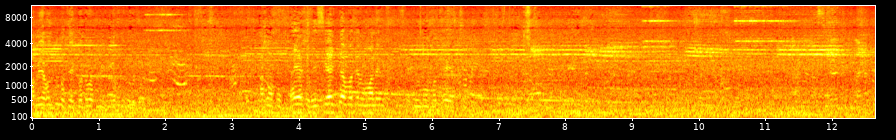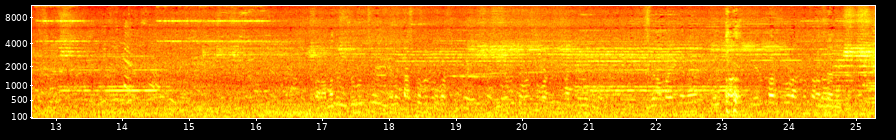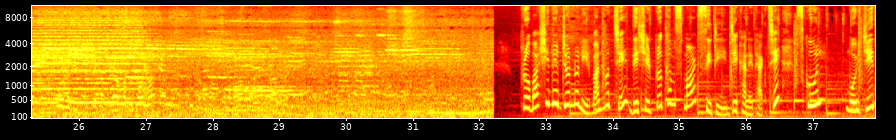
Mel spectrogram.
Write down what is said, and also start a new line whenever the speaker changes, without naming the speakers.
আমি এখন তুলেছি এক ঘণ্টা
ভাই আসলে সিআইপি আমাদের ওমানের মোহাম্মদ ভাই আছে। আমাদের উদ্যোগ হচ্ছে এখানে কাজ প্রবাসী প্রবাসী আমরা এখানে
প্রবাসীদের জন্য নির্মাণ হচ্ছে দেশের প্রথম স্মার্ট সিটি যেখানে থাকছে স্কুল মসজিদ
